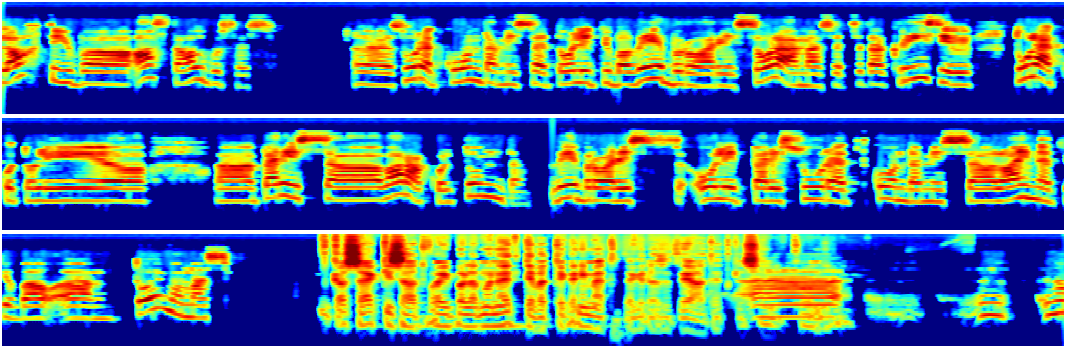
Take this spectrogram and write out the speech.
lahti juba aasta alguses suured koondamised olid juba veebruaris olemas, et seda kriisi tulekut oli Äh, päris äh, varakult tunda. veebruaris olid päris suured koondamislained juba ähm, toimumas. kas sa äkki saad võib-olla mõne ettevõttega nimetada, keda sa tead, et kes on koondanud? no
